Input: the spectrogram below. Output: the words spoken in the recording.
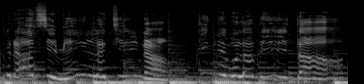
Grazie mille, Tina! Ti devo la vita!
